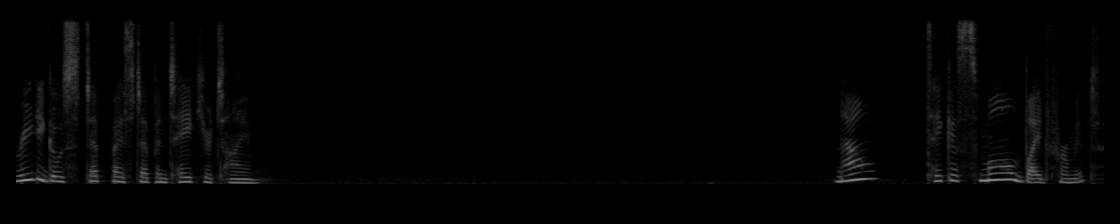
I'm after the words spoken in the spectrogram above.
Really go step by step and take your time. Now, take a small bite from it.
